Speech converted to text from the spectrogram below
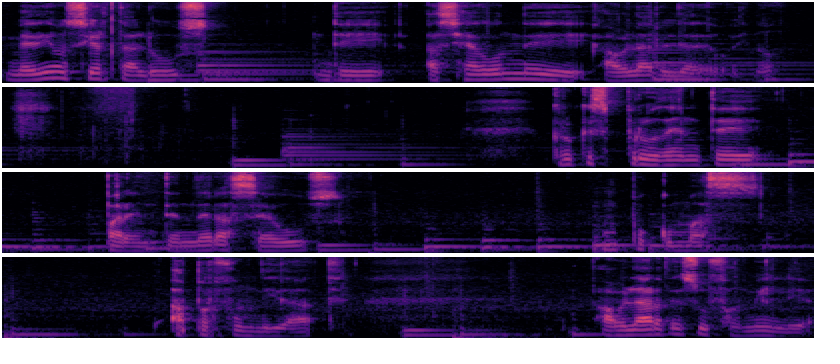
me dieron cierta luz de hacia dónde hablar el día de hoy, ¿no? Creo que es prudente para entender a Zeus un poco más a profundidad, hablar de su familia,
